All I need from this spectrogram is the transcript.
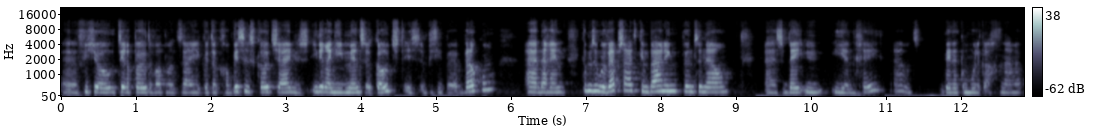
eh fysiotherapeut of wat dan ook zijn. Je kunt ook gewoon business coach zijn. Dus iedereen die mensen coacht is in principe welkom eh, daarin. Ik heb natuurlijk mijn website kimbuining.nl. Eh is B-U-I-N-G. want ik weet dat ik een moeilijke achternaam heb.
